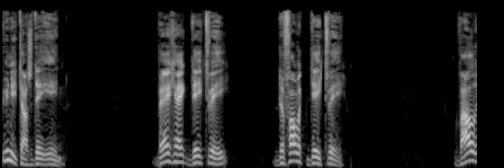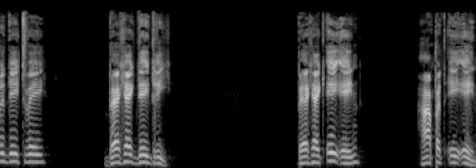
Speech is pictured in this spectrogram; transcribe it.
Unitas D1, Bergijk D2, De Valk D2, Waalre D2, Bergijk D3, Bergijk E1, Hapert E1.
